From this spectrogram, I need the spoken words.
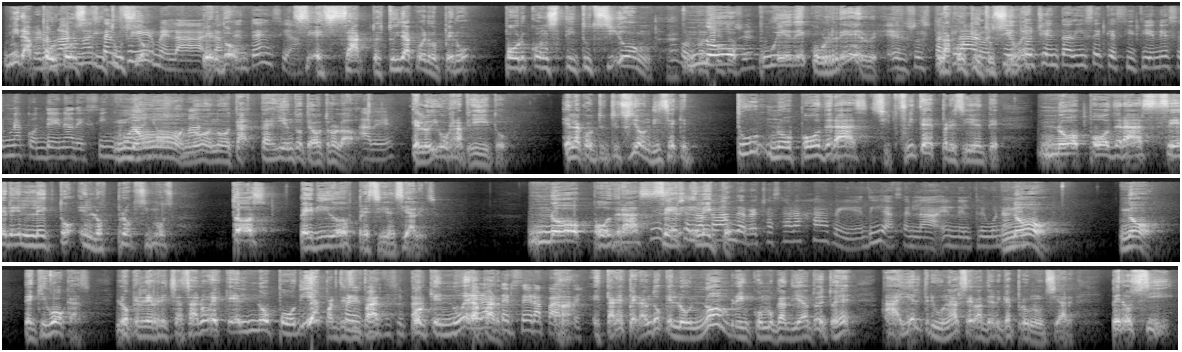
Mira, pero por no, constitución. No está en firme la, sentencia. exacto, estoy de acuerdo, pero por constitución ah, no puede correr. Eso está la claro. el 180 dice que si tienes una condena de cinco años o más. No, no, estás yéndote a otro lado. A ver. Te lo digo rapidito. En la constitución dice que tú no podrás, si fuiste presidente, no podrás ser electo en los próximos dos periodos presidenciales no podrá ser se lo acaban de rechazar a Harry Díaz en, la, en el tribunal. No, no, te equivocas. Lo que le rechazaron es que él no podía participar, porque no era, era tercera parte. están esperando que lo nombren como candidato, entonces ahí el tribunal se va a tener que pronunciar. Pero si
